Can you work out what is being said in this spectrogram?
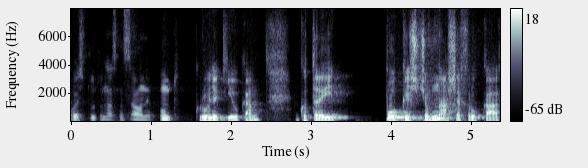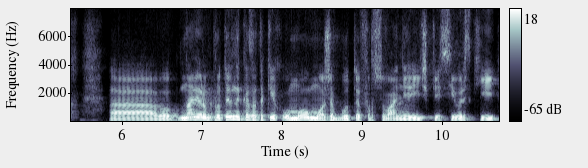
ось тут у нас населений пункт Кругляківка, котрий поки що в наших руках. Е, наміром противника за таких умов може бути форсування річки Сіверський,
